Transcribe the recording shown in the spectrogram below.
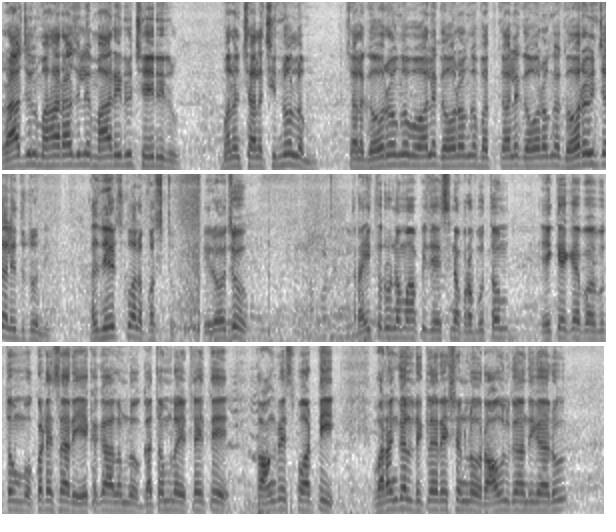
రాజులు మహారాజులే మారిరు చేరిరు మనం చాలా చిన్నోళ్ళం. చాలా గౌరవంగా పోవాలి గౌరవంగా బతకాలి గౌరవంగా గౌరవించాలి ఎదుటోని అది నేర్చుకోవాలి ఫస్ట్. ఈరోజు రైతు రుణమాఫీ చేసిన ప్రభుత్వం ఏకైక ప్రభుత్వం ఒకటేసారి ఏకకాలంలో గతంలో ఎట్లయితే కాంగ్రెస్ పార్టీ వరంగల్ డిక్లరేషన్లో రాహుల్ గాంధీ గారు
